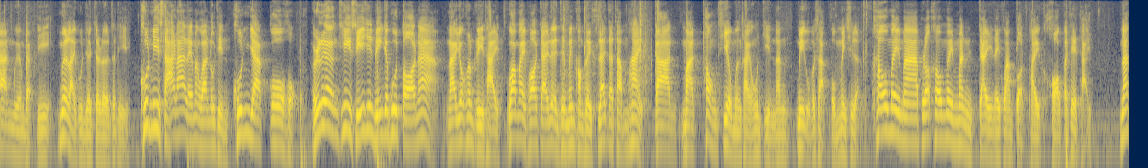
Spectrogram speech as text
การเมืองแบบนี้ เมื่อไหร่คุณจะเจริญสักทีคุณมีสาระอะไรบ้างวะอนุทิน คุณอยากโกหก เรื่องที่สีจิ้นผิงจะพูดต่อหน้านายกรัฐมนตรีไทย ว่าไม่พอใจเรื่อง entertainment complex และจะทำให้การมาท่องเที่ยวเมืองไทยของคนจีนนั้น มีอุปสรรคผมไม่เชื่อ เขาไม่มาเพราะเขาไม่มั่นใจในความปลอดภัยของประเทศไทย นัก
